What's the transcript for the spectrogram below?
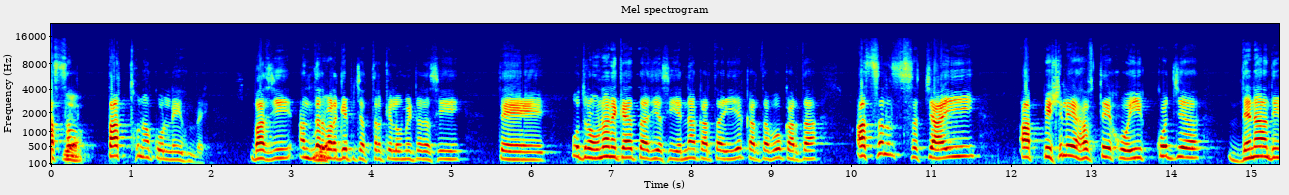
ਅਸਲ. ਤੱਥ ਉਹਨਾਂ ਕੋਲ ਨਹੀਂ ਹੁੰਦੇ। ਬਸ ਜੀ ਅੰਦਰ ਵੜ ਗਏ 75 ਕਿਲੋਮੀਟਰ ਅਸੀਂ ਤੇ ਉਧਰੋਂ ਉਹਨਾਂ ਨੇ ਕਹਿਤਾ ਜੀ ਅਸੀਂ ਇੰਨਾ ਕਰਤਾ ਇਹ ਕਰਤਾ ਉਹ ਕਰਤਾ। ਅਸਲ ਸਚਾਈ ਆ ਪਿਛਲੇ ਹਫ਼ਤੇ ਹੋਈ ਕੁਝ ਦਿਨਾਂ ਦੀ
